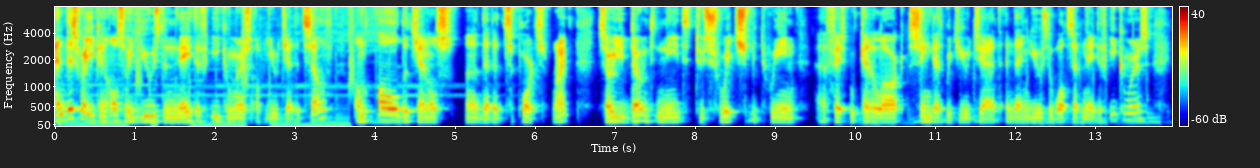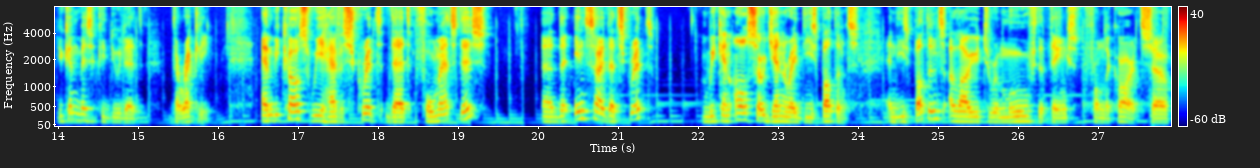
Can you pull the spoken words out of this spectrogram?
And this way you can also use the native e-commerce of UChat itself on all the channels uh, that it supports, right? So you don't need to switch between Facebook catalog, sync that with UChat, and then use the WhatsApp native e-commerce. You can basically do that directly. And because we have a script that formats this, uh, the inside that script, we can also generate these buttons. And these buttons allow you to remove the things from the card. So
